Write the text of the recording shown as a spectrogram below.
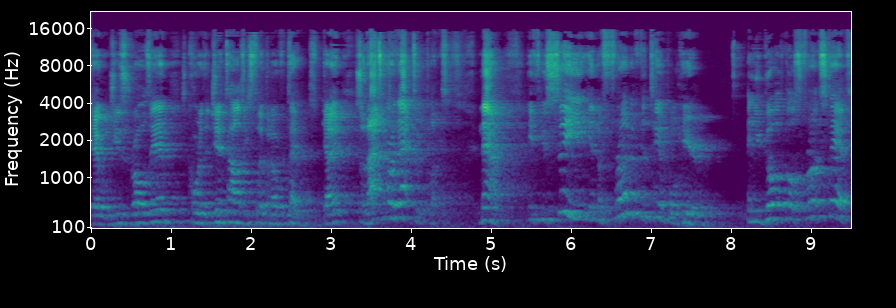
Okay, when Jesus rolls in, it's court of the Gentiles, he's flipping over tables. Okay? So that's where that took place. Now, if you see in the front of the temple here, and you go up those front steps,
